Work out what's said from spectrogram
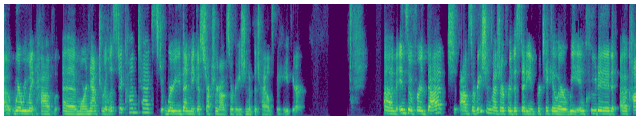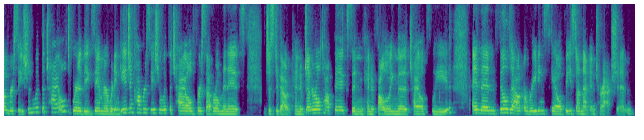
uh, where we might have a more naturalistic context, where you then make a structured observation of the child's behavior. Um, and so, for that observation measure for this study in particular, we included a conversation with the child where the examiner would engage in conversation with the child for several minutes, just about kind of general topics and kind of following the child's lead, and then filled out a rating scale based on that interaction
